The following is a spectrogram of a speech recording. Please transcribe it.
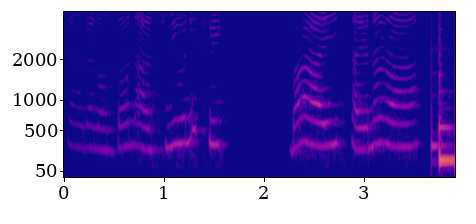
Yang udah nonton, I'll see you next week. Bye, sayonara.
